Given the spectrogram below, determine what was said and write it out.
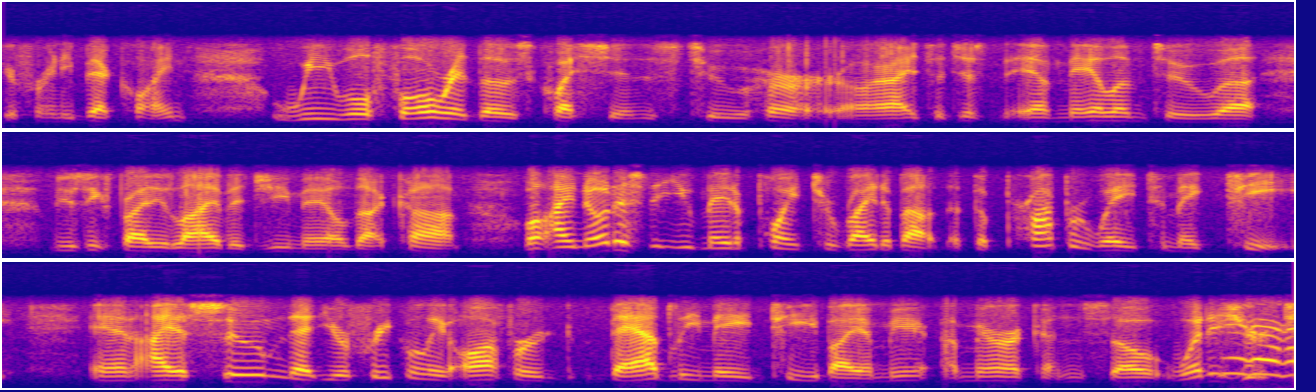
her for any Bitcoin, we will forward those questions to her. All right, so just uh, mail them to uh, musicfridaylive at gmail.com. Well, I noticed that you made a point to write about the proper way to make tea. And I assume that you're frequently offered badly made tea by Amer- Americans. So, what is your tea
